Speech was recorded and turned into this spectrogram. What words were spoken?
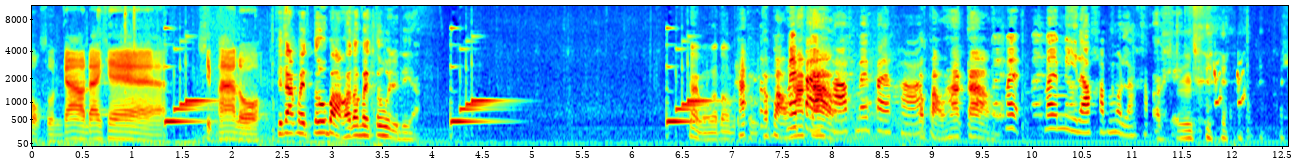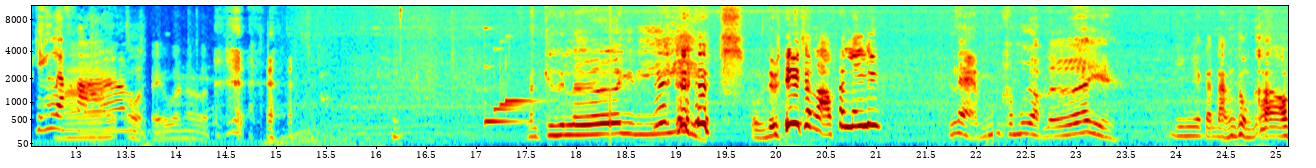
หกศูนย์เก้าได้แค่สิบห้าโล พี่ตักไปตู้เปล่าเขาต้องไปตู้อยู่ดีอะ ใช่ผมก็ต้องฮะกระเป๋าไม่ห้าไปเก้าครับ ไม่ไปครับ กระเป๋าห้าเก้าไม่ไม่มีแล้วครับหมดแล้วครับ โอเคทิ้งเลยครับอดไปอ้วนอดมันกลืนเลยพี่บีผมจะไม่ได้ฉลาดอะไรเลยแหลมเขมือบเลย ยิงอย่างกระหนังสงคราม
